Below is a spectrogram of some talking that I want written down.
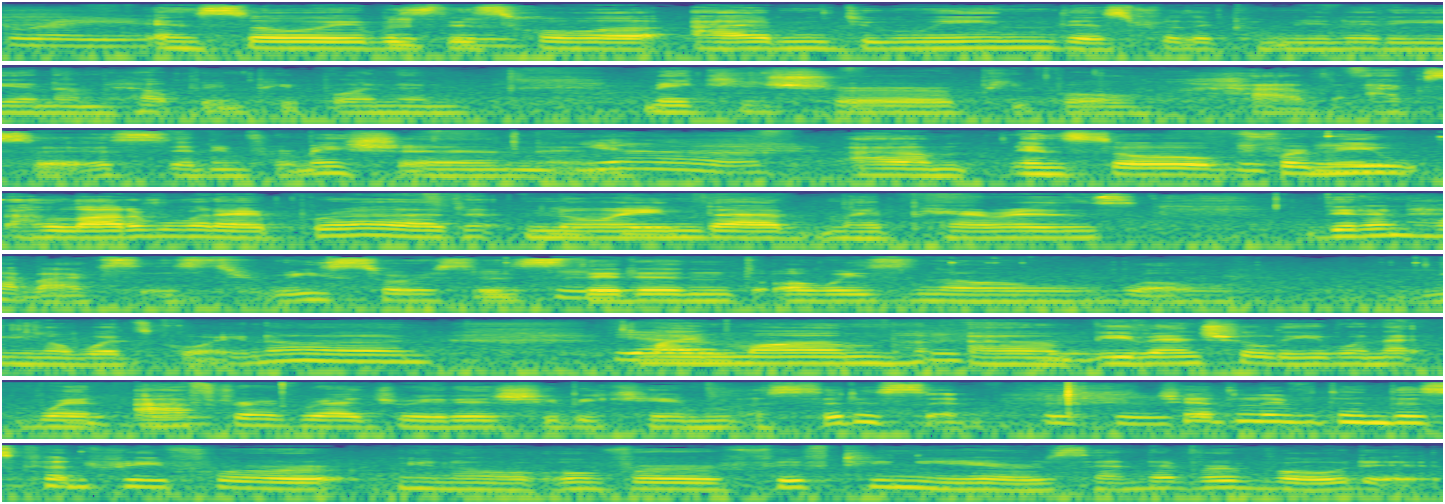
Right. And so it was this mm-hmm. whole uh, I'm doing this for the community and I'm helping people and I'm making sure people have access and information. And, yeah. Um, and so for me, a lot of what I brought, knowing that my parents didn't have access to resources, didn't always know, well, you know what's going on. Yeah. My mom um, mm-hmm. um, eventually, when I when mm-hmm. after I graduated, she became a citizen. Mm-hmm. She had lived in this country for you know over 15 years and never voted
